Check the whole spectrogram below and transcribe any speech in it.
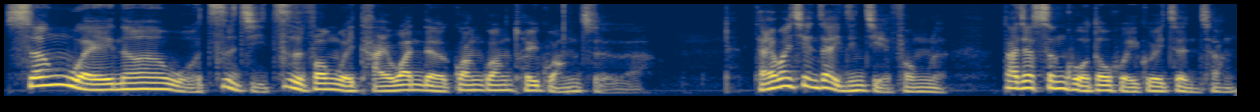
身为呢，我自己自封为台湾的观光推广者啊，台湾现在已经解封了，大家生活都回归正常，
